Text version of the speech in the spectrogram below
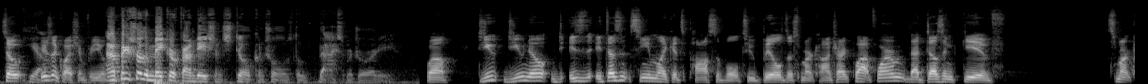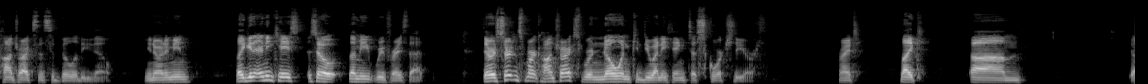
So Yeah. here's a question for you. And I'm pretty sure the Maker Foundation still controls the vast majority. Well, do you do you know? Is it doesn't seem like it's possible to build a smart contract platform that doesn't give smart contracts this ability, though. You know what I mean? Like in any case, so let me rephrase that. There are certain smart contracts where no one can do anything to scorch the earth, right? Like, um, uh,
